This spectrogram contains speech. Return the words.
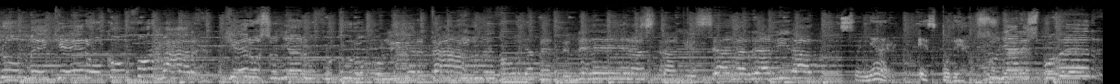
no me quiero conformar, quiero soñar un futuro con libertad y no me voy a detener hasta que se haga realidad. Soñar es poder. Soñar es poder.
